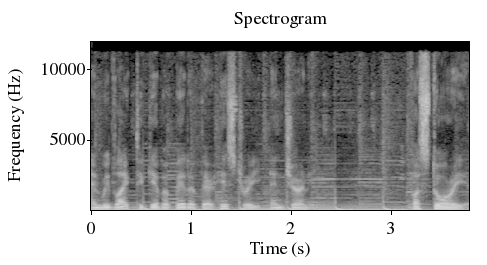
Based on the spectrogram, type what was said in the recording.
and we'd like to give a bit of their history and journey. Fostoria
